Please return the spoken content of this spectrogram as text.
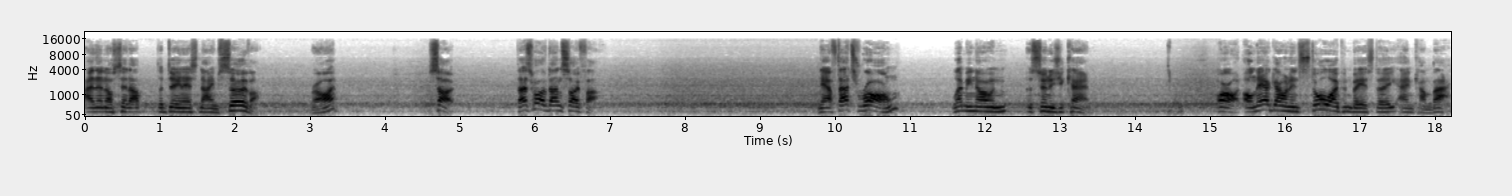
And then I've set up the DNS name server. Right? So, that's what I've done so far. Now, if that's wrong, let me know as soon as you can. Alright, I'll now go and install OpenBSD and come back.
